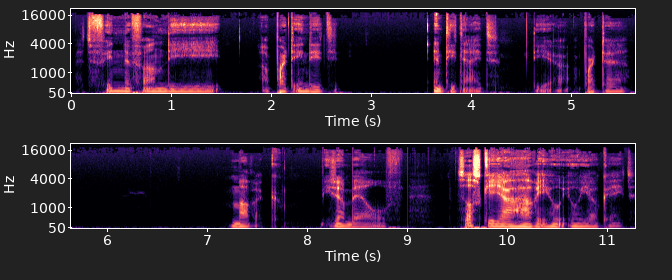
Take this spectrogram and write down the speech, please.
het vinden van die aparte entiteit, die aparte Mark, Isabel of Saskia, Harry, hoe, hoe je ook heet.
